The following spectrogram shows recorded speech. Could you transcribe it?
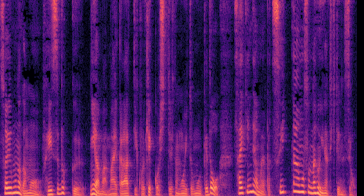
そういうものがもう Facebook にはまあ前からあって、これ結構知ってる人も多いと思うけど、最近ではもうやっぱ Twitter もそんな風になってきてるんですよ。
